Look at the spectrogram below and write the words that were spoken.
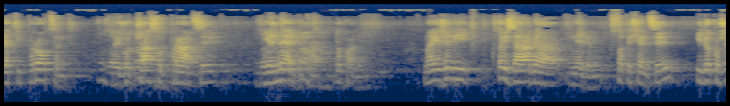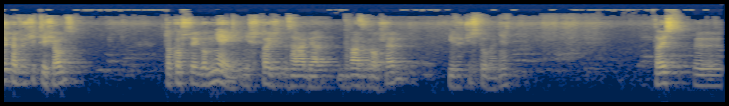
Jaki procent No, Twojego czasu, pracy i energii, tak, dokładnie. No jeżeli ktoś zarabia, nie wiem, 100 tysięcy i do koszyka wrzuci 1000, to kosztuje go mniej niż ktoś zarabia 2 z groszem i wrzuci stówę, nie? To jest, yy,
